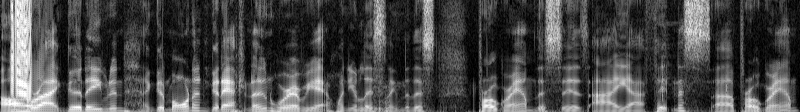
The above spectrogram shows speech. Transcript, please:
All right, good evening and good morning, good afternoon, wherever you're at when you're listening to this program. This is IEI Fitness uh, program,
